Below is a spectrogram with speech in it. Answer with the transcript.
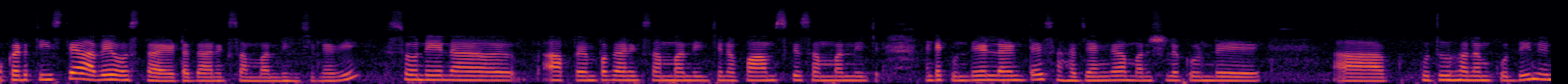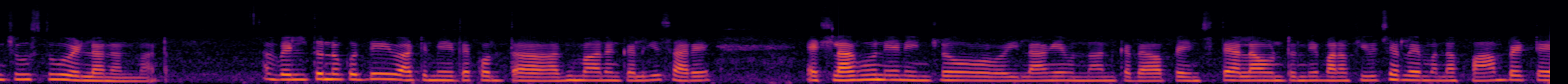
ఒకటి తీస్తే అవే వస్తాయట దానికి సంబంధించినవి. సో నేను ఆ పెంపకానికి సంబంధించిన ఫామ్స్కి సంబంధించి అంటే కుందేళ్ళు అంటే సహజంగా మనుషులకు ఉండే కుతూహలం కొద్దీ నేను చూస్తూ వెళ్ళాను అనమాట వెళ్తున్న కొద్దీ వాటి మీద కొంత అభిమానం కలిగి సరే ఎట్లాగో నేను ఇంట్లో ఇలాగే ఉన్నాను కదా పెంచితే ఎలా ఉంటుంది మనం ఫ్యూచర్లో ఏమన్నా ఫామ్ పెట్టే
